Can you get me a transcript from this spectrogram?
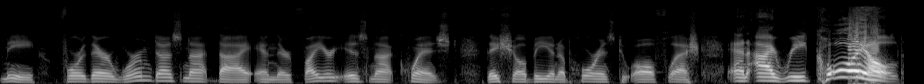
me for their worm does not die, and their fire is not quenched. They shall be an abhorrence to all flesh. And I recoiled.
